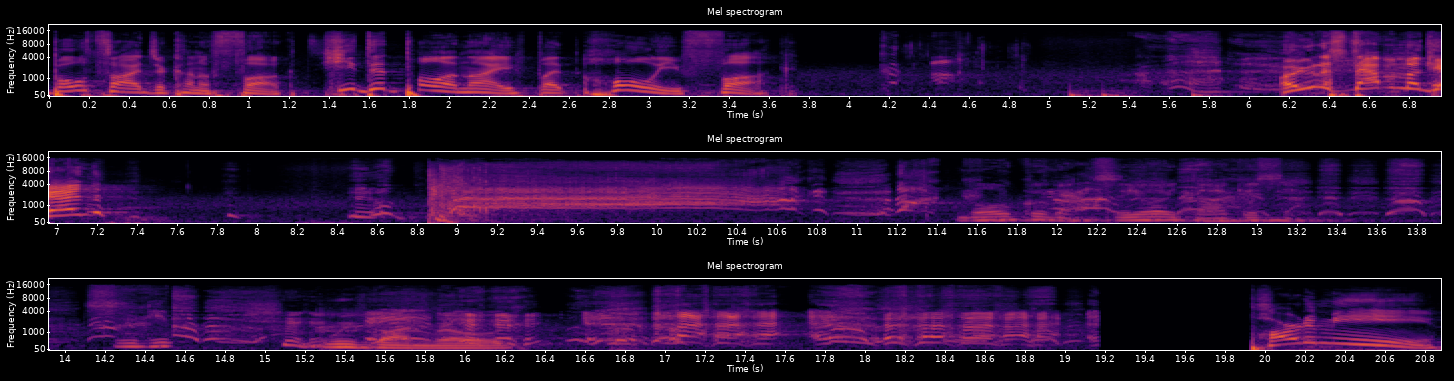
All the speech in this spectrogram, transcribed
Both sides are kind of fucked. He did pull a knife, but holy fuck. Are you gonna stab him again? We've gone rogue. Part of me...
